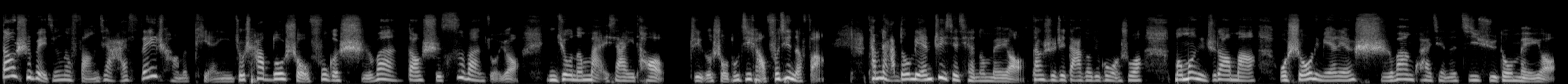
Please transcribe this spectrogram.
当时北京的房价还非常的便宜，就差不多首付个十万到十四万左右，你就能买下一套这个首都机场附近的房。他们俩都连这些钱都没有。当时这大哥就跟我说：“萌萌，你知道吗？我手里面连十万块钱的积蓄都没有，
